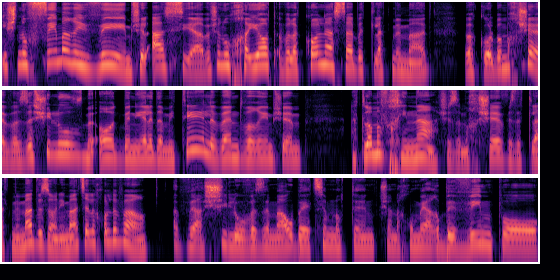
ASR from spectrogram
יש נופים מרהיבים של אסיה, ויש לנו חיות, אבל הכל נעשה בתלת מימד, והכל במחשב. אז זה שילוב מאוד בין ילד אמיתי לבין דברים שהם את לא מבחינה שזה מחשב וזה תלת מימד וזו אנימציה לכל דבר. והשילוב הזה, מה הוא בעצם נותן כשאנחנו מערבבים פה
